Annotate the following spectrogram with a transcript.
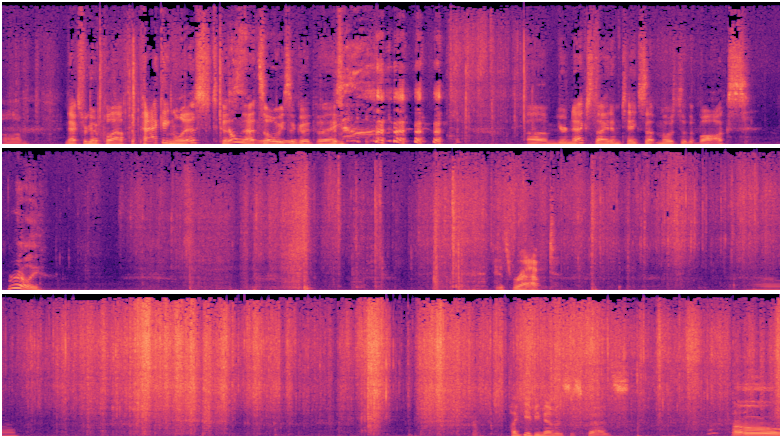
um, next, we're going to pull out the packing list because that's always a good thing. um, your next item takes up most of the box. really? It's wrapped. Oh. I'm keeping them in suspense. Oh,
